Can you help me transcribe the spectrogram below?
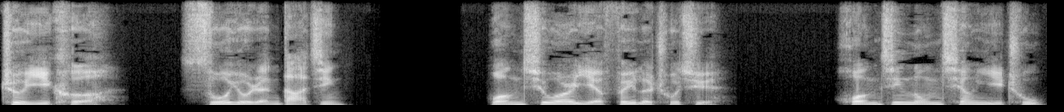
这一刻，所有人大惊，王秋儿也飞了出去。黄金龙枪一出，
